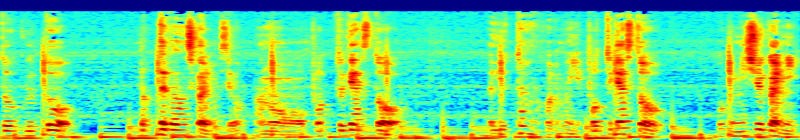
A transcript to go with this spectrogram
とくと全く話変わりますよ。あのポッドキャストあ言ったかなこれ。まあいいや。ポッドキャスト僕2週間に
